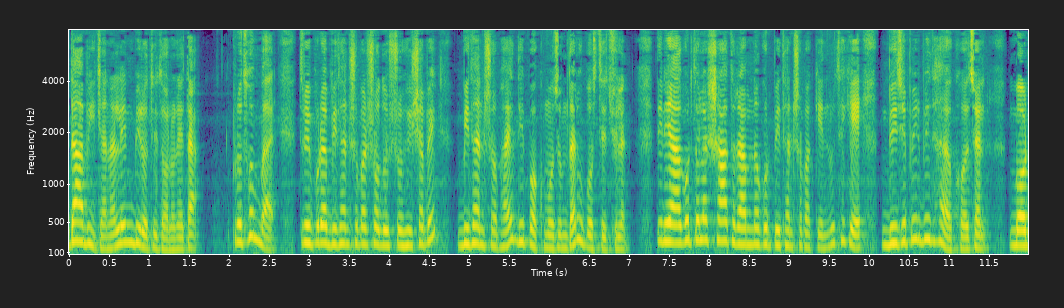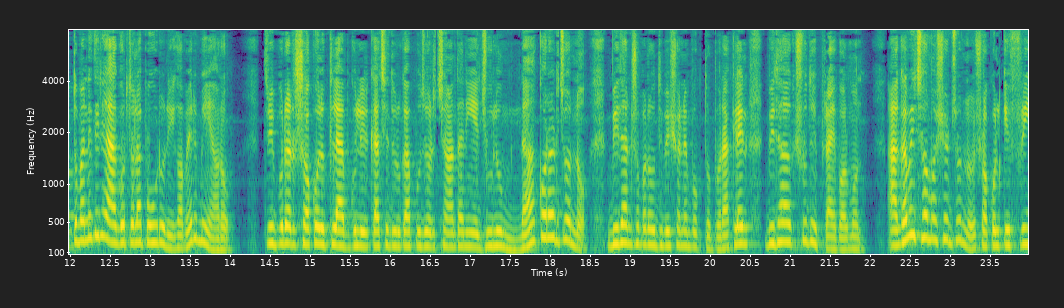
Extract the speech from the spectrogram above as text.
দাবি জানালেন বিরোধী দলনেতা। প্রথমবার ত্রিপুরা বিধানসভার সদস্য হিসাবে বিধানসভায় দীপক মজুমদার উপস্থিত ছিলেন। তিনি আগরতলা সাত রামনগর বিধানসভা কেন্দ্র থেকে বিজেপির বিধায়ক হয়েছেন বর্তমানে তিনি আগরতলা পৌর নিগমের মেয়রও। ত্রিপুরার সকল ক্লাবগুলির কাছে দুর্গাপুজোর চাঁদা নিয়ে জুলুম না করার জন্য বিধানসভার অধিবেশনে বক্তব্য রাখলেন বিধায়ক সুদীপ রায় বর্মন আগামী ছ মাসের জন্য সকলকে ফ্রি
